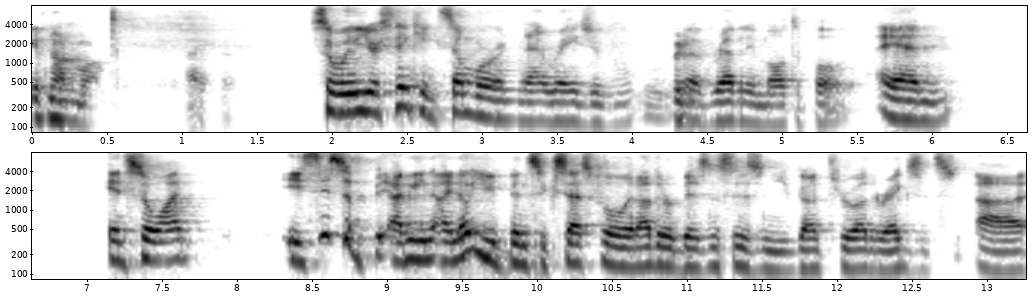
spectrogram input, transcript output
if not more. Right? So you're thinking somewhere in that range of, of revenue multiple, and and so I'm. Is this a? I mean, I know you've been successful in other businesses and you've gone through other exits, uh,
